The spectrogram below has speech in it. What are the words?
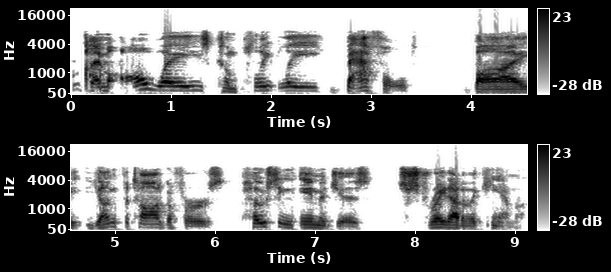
I'm always completely baffled by young photographers posting images straight out of the camera.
